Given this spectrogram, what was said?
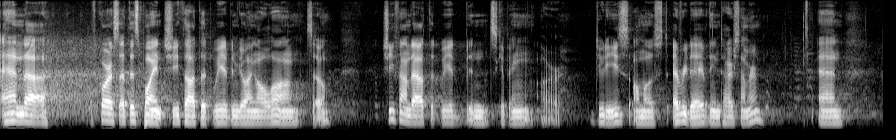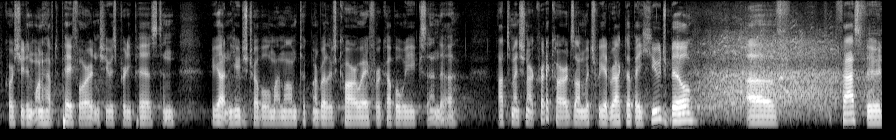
and uh, of course, at this point, she thought that we had been going all along. So she found out that we had been skipping our duties almost every day of the entire summer. And of course, she didn't want to have to pay for it, and she was pretty pissed. And we got in huge trouble. My mom took my brother's car away for a couple weeks, and uh, not to mention our credit cards, on which we had racked up a huge bill of fast food.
